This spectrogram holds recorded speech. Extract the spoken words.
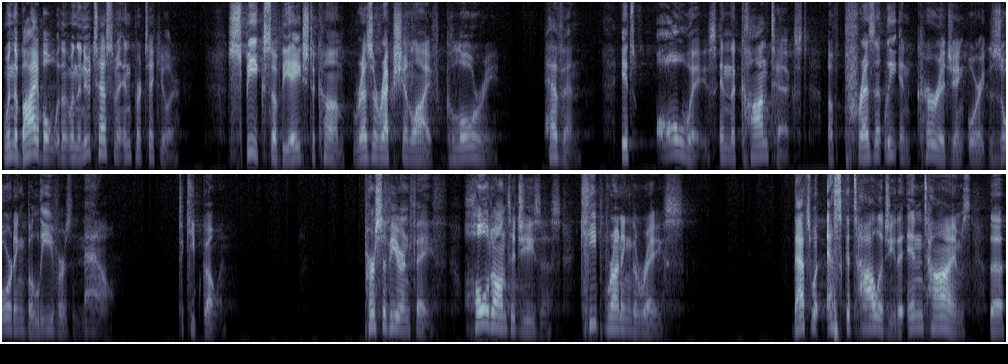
When the Bible, when the New Testament in particular, speaks of the age to come, resurrection life, glory, heaven, it's always in the context of presently encouraging or exhorting believers now to keep going. Persevere in faith Hold on to Jesus. Keep running the race. That's what eschatology, the end times, the,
